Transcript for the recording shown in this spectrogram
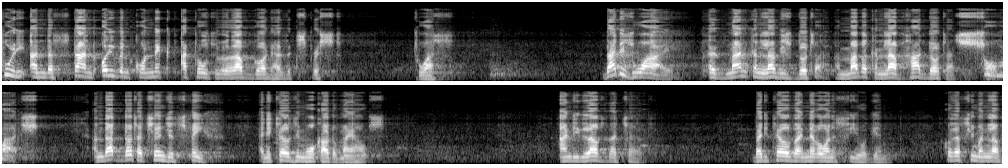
fully understand or even connect at all to the love God has expressed to us. That is why a man can love his daughter, a mother can love her daughter so much, and that daughter changes faith, and he tells him, walk out of my house. And he loves that child. But he tells I never want to see you again. Because that's human love.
